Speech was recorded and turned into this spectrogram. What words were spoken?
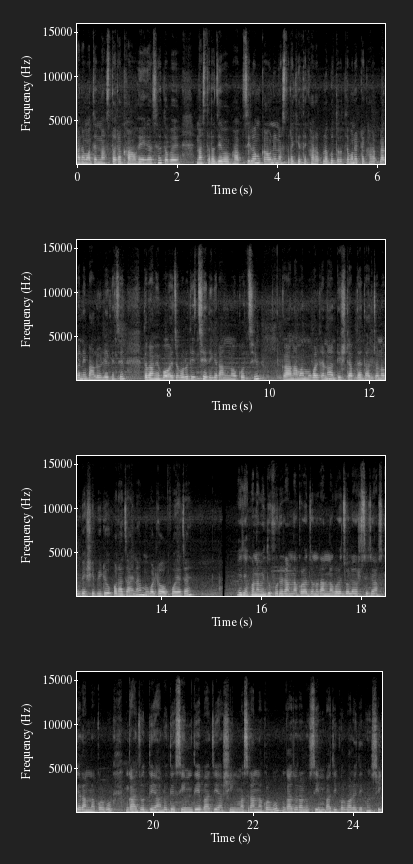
আর আমাদের নাস্তাটা খাওয়া হয়ে গেছে, তবে নাস্তাটা যেভাবে ভাবছিলাম, কারণে নাস্তাটা খেতে খারাপ লাগবে, তবে তেমন একটা খারাপ লাগেনি, ভালোই লেগেছে। তবে আমি বয় জবরও দিচ্ছি, এদিকে রান্নাও করছি। কারণ আমার মোবাইলটা না ডিস্টার্ব দেয়, তার জন্য বেশি ভিডিও করা যায় না, মোবাইলটা অফ হয়ে যায়। এই যে এখন আমি দুপুরে রান্না করার জন্য রান্নাঘরে চলে আসছি যে আজকে রান্না করব গাজর দিয়ে আলু দিয়ে, সিম দিয়ে বাজি আর শিং মাছ রান্না করব। গাজর, আলু, সিম, বাজি করব। আর এই দেখুন শিং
